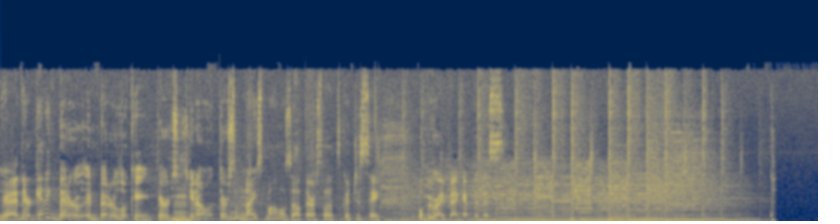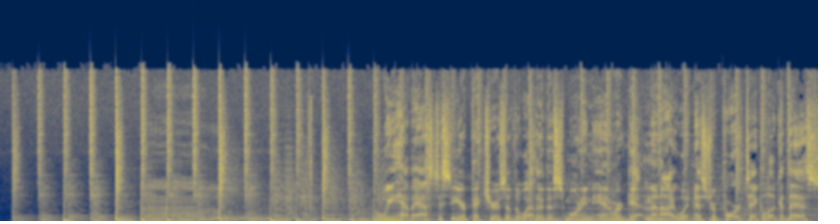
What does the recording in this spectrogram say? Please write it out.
Yeah, and they're getting better and better looking. There's, mm-hmm. you know, there's some nice models out there, so that's good to see. We'll be right back after this. We have asked to see your pictures of the weather this morning, and we're getting an eyewitness report. Take a look at this.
